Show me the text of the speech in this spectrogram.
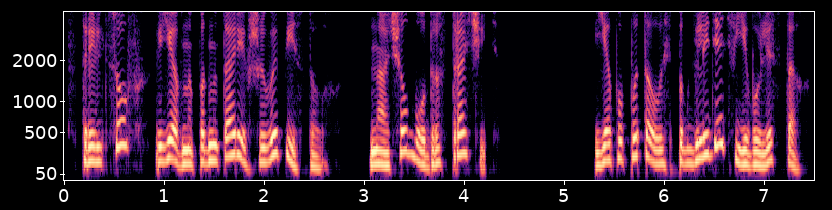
Стрельцов, явно поднаторевший в эпистолах, начал бодро строчить. Я попыталась подглядеть в его листах,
